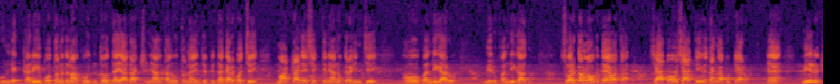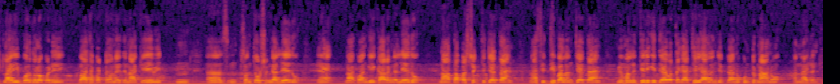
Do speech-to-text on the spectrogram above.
గుండె కరిగిపోతున్నది నాకు ఎంతో దయాదాక్షిణ్యాలు కలుగుతున్నాయని చెప్పి దగ్గరకు వచ్చి మాట్లాడే శక్తిని అనుగ్రహించి ఓ పంది గారు మీరు పంది కాదు స్వర్గంలో ఒక దేవత శాపవశాత్తు ఈ విధంగా పుట్టారు. మీరు ఇట్లా ఈ బురదలో పడి బాధపడటం అనేది నాకేమి సంతోషంగా లేదు. నాకు అంగీకారంగా లేదు. నా తపశ్శక్తి చేత నా సిద్ధి బలం చేత మిమ్మల్ని తిరిగి దేవతగా చేయాలని చెప్పి అనుకుంటున్నాను అన్నాడండి.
